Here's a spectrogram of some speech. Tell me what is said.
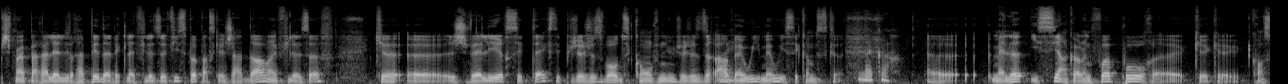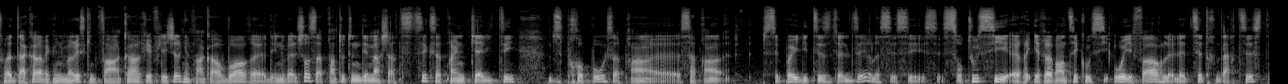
Je fais un parallèle rapide avec la philosophie. C'est pas parce que j'adore un philosophe que euh, je vais lire ses textes et puis je vais juste voir du convenu. Je vais juste dire ah Ouais. ben oui, mais oui, c'est comme ça. D'accord. Euh, mais là, ici, encore une fois, pour euh, que qu'on soit d'accord avec une humoriste qui nous fait encore réfléchir, qui nous fait encore voir des nouvelles choses, ça prend toute une démarche artistique, ça prend une qualité du propos, ça prend, ça prend. C'est pas élitiste de le dire, c'est, surtout si euh, revendique aussi haut et fort le, titre d'artiste.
